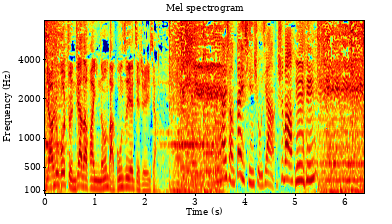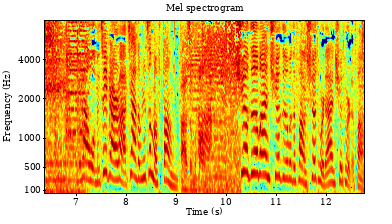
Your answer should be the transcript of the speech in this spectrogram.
你要是给我准假的话，你能不能把工资也解决一下？你还想带薪休假是吧？嗯哼。你看我们这边吧，假都是这么放的啊怎么放的啊缺胳膊按缺胳膊的放，缺腿的按缺腿的放。啊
